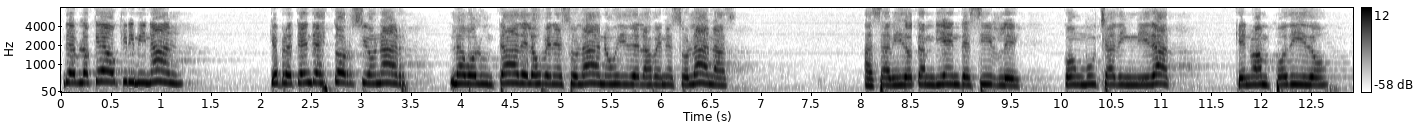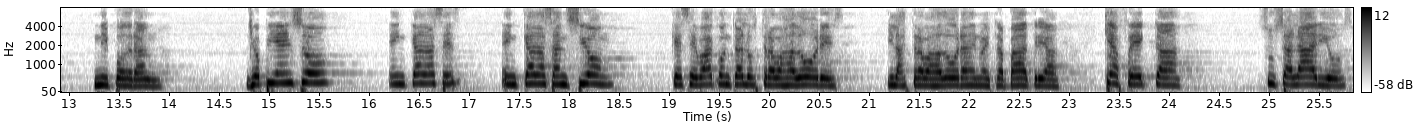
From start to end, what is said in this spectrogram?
de bloqueo criminal que pretende extorsionar la voluntad de los venezolanos y de las venezolanas, ha sabido también decirle con mucha dignidad que no han podido ni podrán. Yo pienso en cada, en cada sanción que se va contra los trabajadores y las trabajadoras de nuestra patria, que afecta sus salarios.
